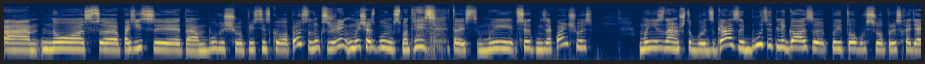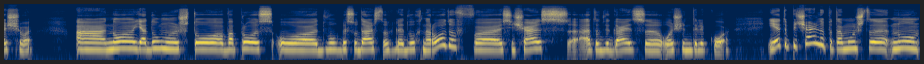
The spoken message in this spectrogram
А, но с позиции там будущего палестинского вопроса, ну, к сожалению, мы сейчас будем смотреть, то есть мы все это не закончилось, мы не знаем, что будет с газой, будет ли газа по итогу всего происходящего. А, но я думаю, что вопрос о двух государствах для двух народов а, сейчас отодвигается очень далеко. И это печально, потому что, ну,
